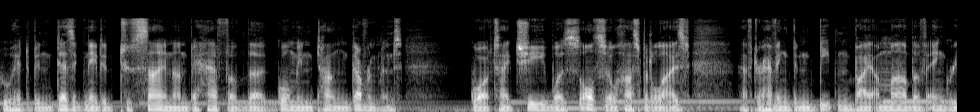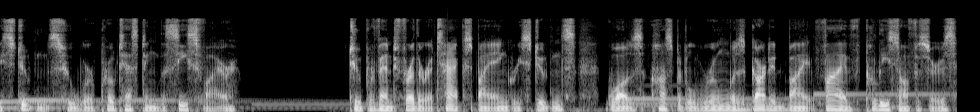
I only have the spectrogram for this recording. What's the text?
who had been designated to sign on behalf of the Kuomintang government. Guo Taichi was also hospitalized after having been beaten by a mob of angry students who were protesting the ceasefire. To prevent further attacks by angry students, Guo's hospital room was guarded by five police officers.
